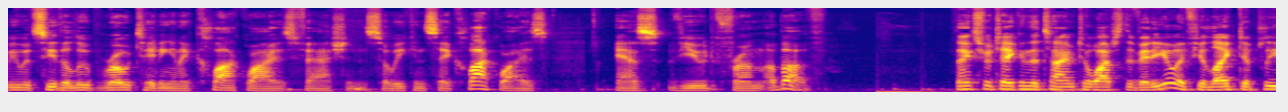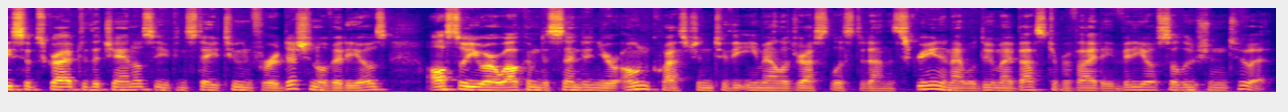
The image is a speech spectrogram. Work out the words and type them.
we would see the loop rotating in a clockwise fashion. So we can say clockwise as viewed from above. Thanks for taking the time to watch the video. If you liked it, please subscribe to the channel so you can stay tuned for additional videos. Also, you are welcome to send in your own question to the email address listed on the screen, and I will do my best to provide a video solution to it.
